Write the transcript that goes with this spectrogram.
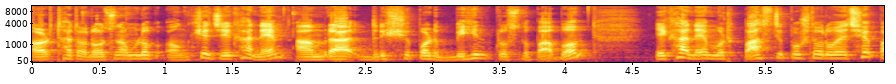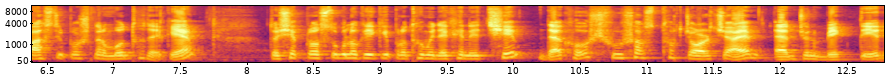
অর্থাৎ রচনামূলক অংশে, যেখানে আমরা দৃশ্যপটবিহীন প্রশ্ন পাব। এখানে মোট পাঁচটি প্রশ্ন রয়েছে। পাঁচটি প্রশ্নের মধ্য থেকে, তো সে প্রশ্নগুলো কি কি প্রথমে দেখে নিচ্ছি। দেখো, সুস্বাস্থ্য চর্চায় একজন ব্যক্তির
